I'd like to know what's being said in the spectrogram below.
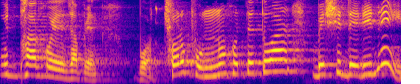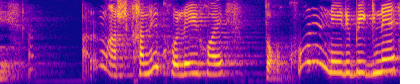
উদ্ধার হয়ে যাবেন। বছর পূর্ণ হতে তো আর বেশি দেরি নেই আর মাসখানেক হলেই হয় তখন নির্বিঘ্নে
